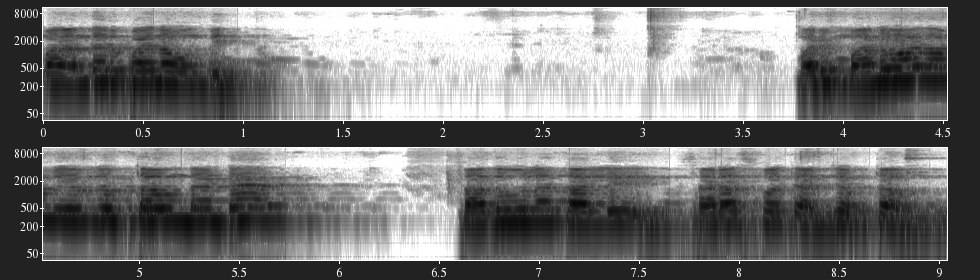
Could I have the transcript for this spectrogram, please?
మనందరిపైన ఉంది. మరి మనవాదం ఏం చెప్తా ఉందంటే చదువుల తల్లి సరస్వతి అని చెప్తా ఉంది.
